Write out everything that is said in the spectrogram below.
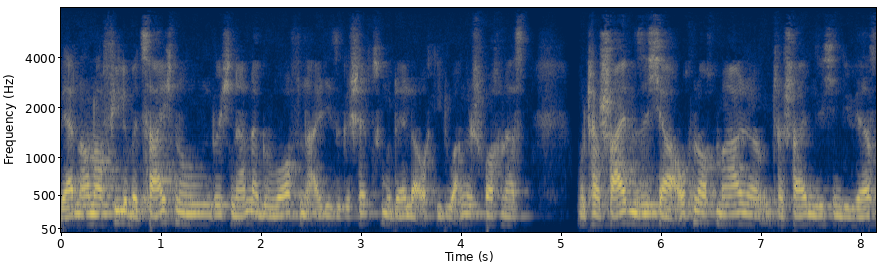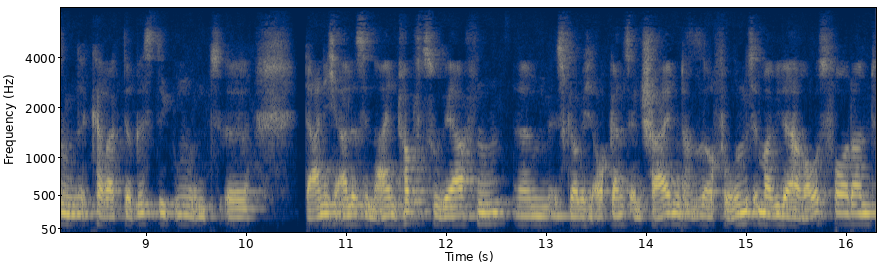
werden auch noch viele Bezeichnungen durcheinander geworfen, all diese Geschäftsmodelle, auch die du angesprochen hast, unterscheiden sich ja auch nochmal, unterscheiden sich in diversen Charakteristiken und äh, da nicht alles in einen Topf zu werfen, ähm, ist, glaube ich, auch ganz entscheidend. Das ist auch für uns immer wieder herausfordernd,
